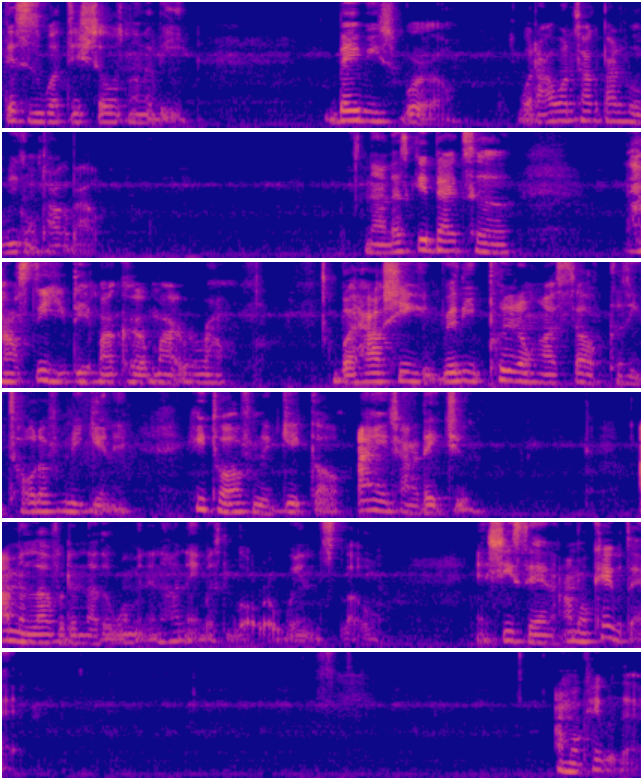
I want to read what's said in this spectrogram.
This is what this show is gonna be. Baby's world. What I want to talk about is what we gonna talk about. Now let's get back to how Steve did my girl Myra wrong, but how she really put it on herself because he told her from the beginning. He told her from the get go, "I ain't trying to date you. I'm in love with another woman, and her name is Laura Winslow. And she said, I'm okay with that. I'm okay with that.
